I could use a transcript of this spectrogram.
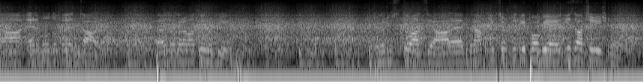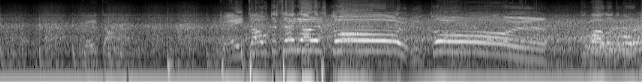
na El Monumental. według dramaturgii. Chodzi o sytuację, ale bramki wciąż w drugiej połowie nie zobaczyliśmy. Keita. Keita uderzenie, ależ gol! Gol! 2 do 2,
